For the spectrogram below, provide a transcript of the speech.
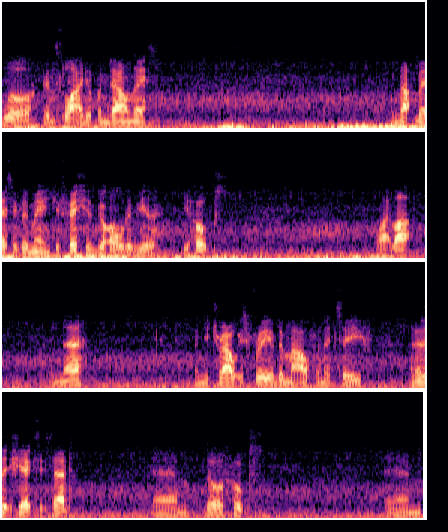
lure can slide up and down this. And that basically means your fish has got hold of your, your hooks like that in there. And your trout is free of the mouth and the teeth and as it shakes its head um, those hooks um,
